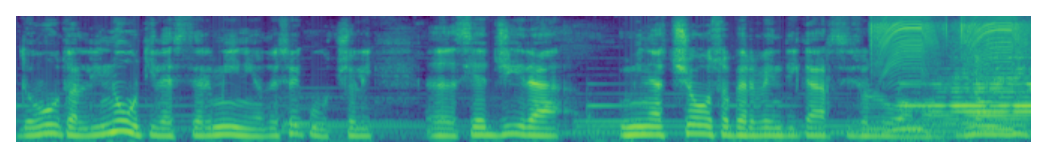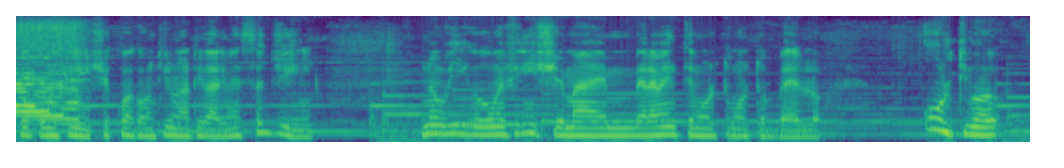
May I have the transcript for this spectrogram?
dovuto all'inutile sterminio dei suoi cuccioli eh, si aggira minaccioso per vendicarsi sull'uomo. Non vi dico come finisce, qua continuano ad arrivare i messaggini non vi dico come finisce ma è veramente molto molto bello ultimo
